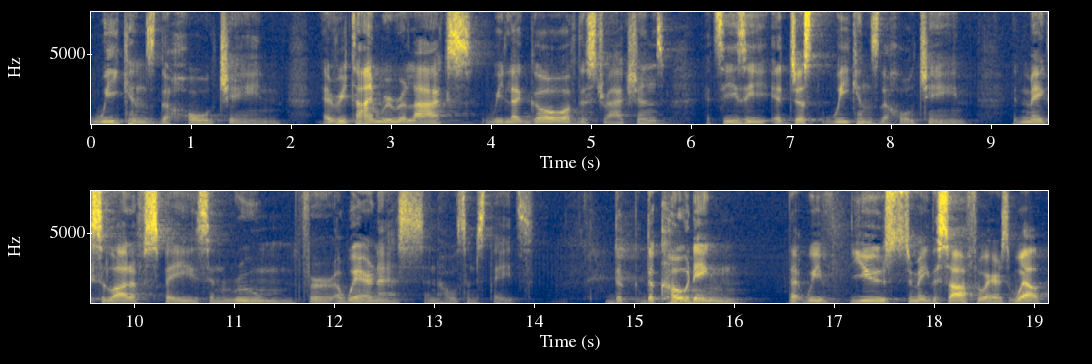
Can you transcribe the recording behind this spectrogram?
weakens the whole chain. Every time we relax, we let go of distractions. It's easy, it just weakens the whole chain it makes a lot of space and room for awareness and wholesome states. The, the coding that we've used to make the softwares, well,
